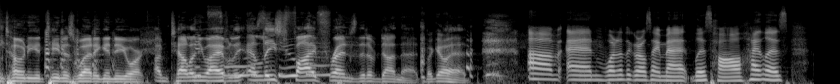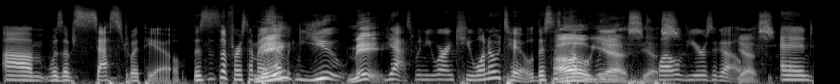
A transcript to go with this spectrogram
Wedding. Tony and Tina's wedding in New York. I'm telling you, I have so at least stupid. five friends that have done that. But go ahead. Um, and one of the girls I met, Liz Hall, hi Liz, um, was obsessed with you. This is the first time Me? I ever you Me? Yes, when you were on Q102. This is Oh, probably yes, yes. 12 years ago. Yes. And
